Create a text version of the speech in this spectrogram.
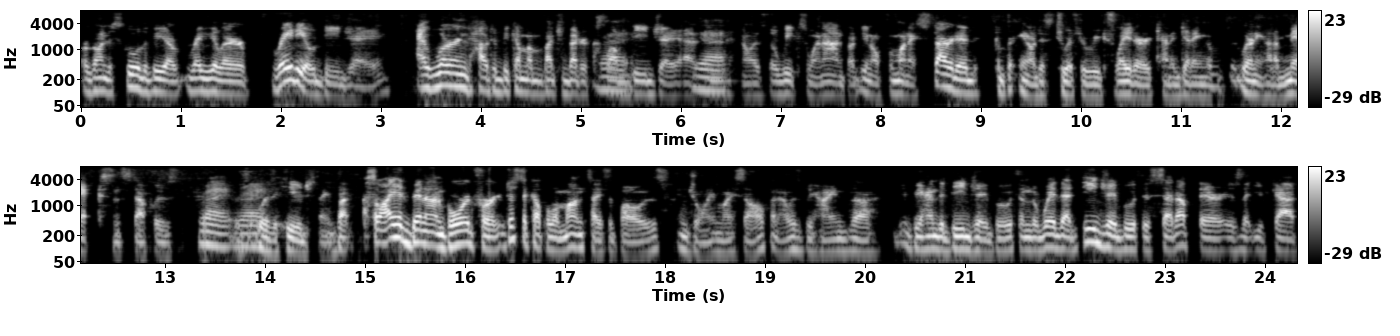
or gone to school to be a regular radio DJ. I learned how to become a much better club Right. DJ as Yeah. you know as the weeks went on. But you know, from when I started, you know, just two or three weeks later, kind of getting the learning how to mix and stuff was right, was, right. was a huge thing. But so I had been on board for just a couple of months, I suppose, enjoying myself, and I was behind the behind the DJ booth. And the way that DJ booth is set up there is that you've got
